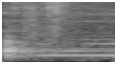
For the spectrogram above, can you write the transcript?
Oh.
